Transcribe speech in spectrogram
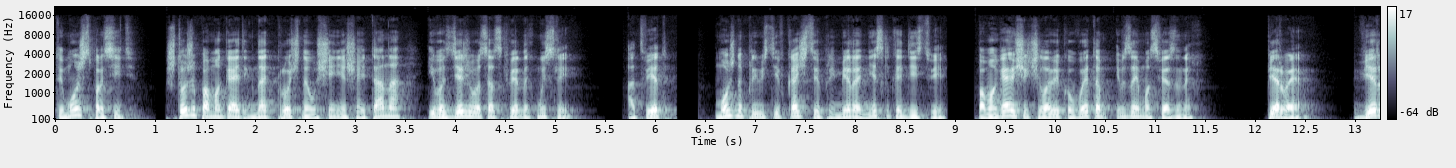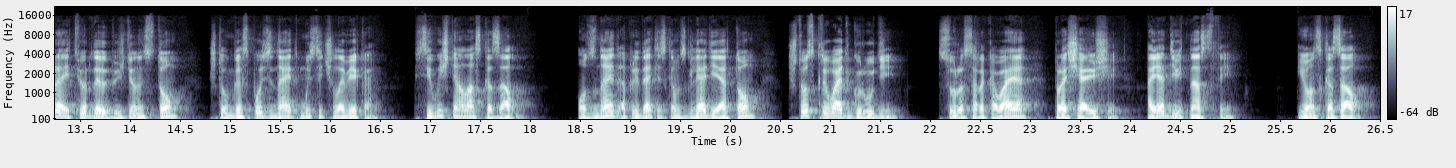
Ты можешь спросить, что же помогает гнать прочь наущение шайтана и воздерживаться от скверных мыслей? Ответ можно привести в качестве примера несколько действий, помогающих человеку в этом и взаимосвязанных. Первое. Вера и твердая убежденность в том, что Господь знает мысли человека. Всевышний Аллах сказал, Он знает о предательском взгляде и о том, что скрывает груди. Сура 40, прощающий, аят 19. И Он сказал,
